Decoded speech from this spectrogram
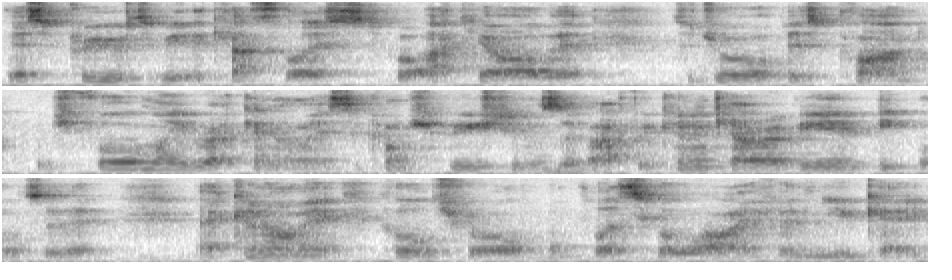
This proved to be the catalyst for Akyaaba to draw up his plan, which formally recognised the contributions of African and Caribbean people to the economic, cultural, and political life in the UK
